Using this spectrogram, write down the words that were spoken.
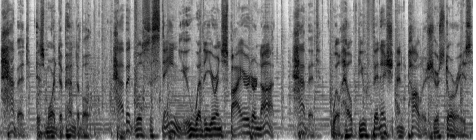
Habit is more dependable. Habit will sustain you whether you're inspired or not. Habit will help you finish and polish your stories.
